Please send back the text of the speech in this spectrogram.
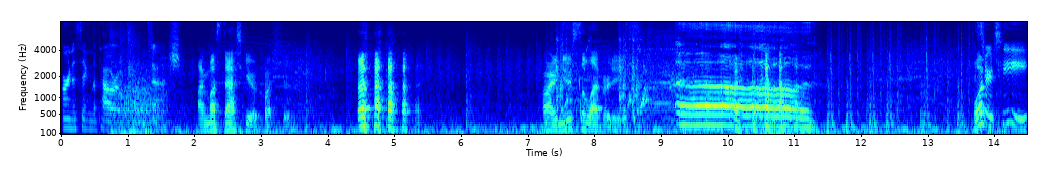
Harnessing the power of the mustache. I must ask you a question. Alright, new celebrities. Uh, What? Mr. T,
